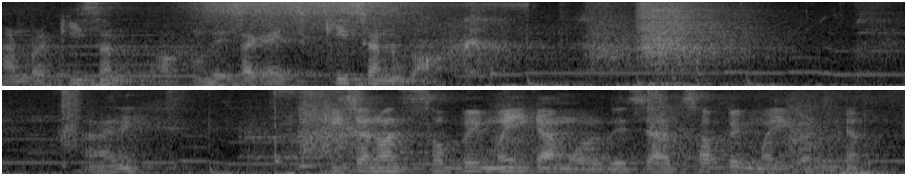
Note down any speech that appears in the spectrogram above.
हाम्रो किचन भ्लग हुँदैछ गाइस किचन भ्लग। अनि किचनमा चाहिँ सबै मै काम गर्दैछ। आज सबै मै गर्ने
